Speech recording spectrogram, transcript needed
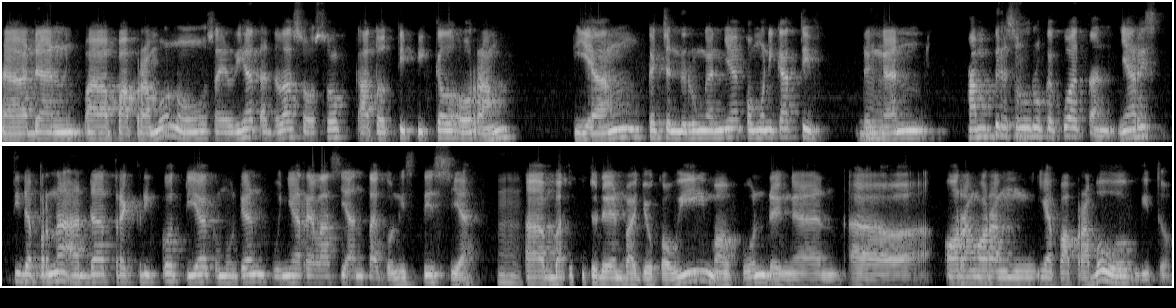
Nah, dan uh, Pak Pramono saya lihat adalah sosok atau tipikal orang yang kecenderungannya komunikatif dengan hampir seluruh kekuatan. Nyaris tidak pernah ada track record dia kemudian punya relasi antagonistis ya, Mhm. uh, baik itu dengan Pak Jokowi maupun dengan uh, orang-orang ya Pak Prabowo begitu.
